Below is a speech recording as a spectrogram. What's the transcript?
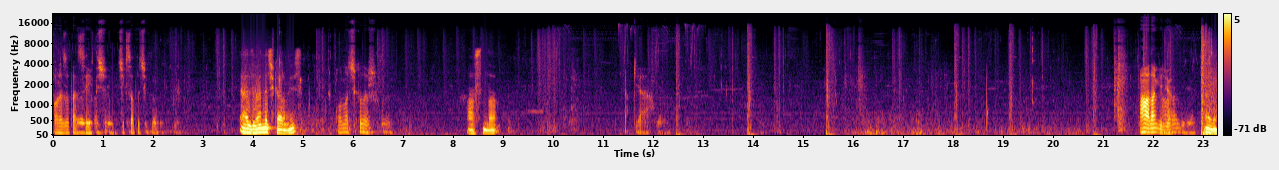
Orası zaten safe dışı. Çıksa da çıkmıyor. Eldivenle çıkar mıyız? Onunla çıkılır. Aslında Yok ya. Aa adam geliyor. nerede?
